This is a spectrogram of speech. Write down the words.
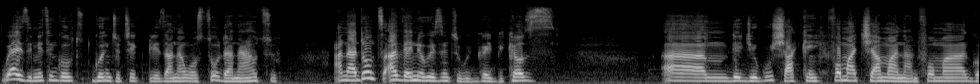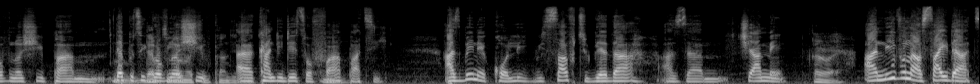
where is the meeting go to, going to take place? And I was told I had to. And I don't have any reason to regret because um, the Jogu Shakin, former chairman and former governorship, um, Mm, deputy, governorship, governorship candidate. uh, candidate of our party, has been a colleague. We served together as um, chairman. All right. And even aside that,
